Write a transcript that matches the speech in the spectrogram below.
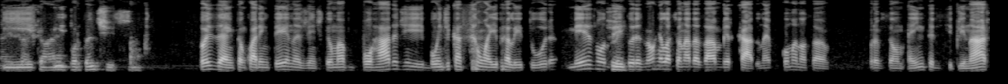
É, e, é importantíssimo. Pois é, então quarentena, gente, tem uma porrada de boa indicação aí para leitura, mesmo Sim. leituras não relacionadas ao mercado, né? Como a nossa profissão é interdisciplinar,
